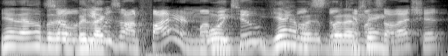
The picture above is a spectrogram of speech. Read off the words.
yeah, no, but, so but, he like, was on fire in Mummy well, too. Yeah, people but, still but came I'm saying, and saw that shit.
